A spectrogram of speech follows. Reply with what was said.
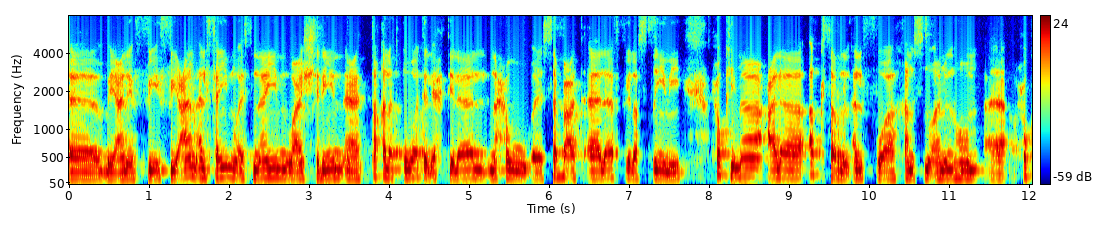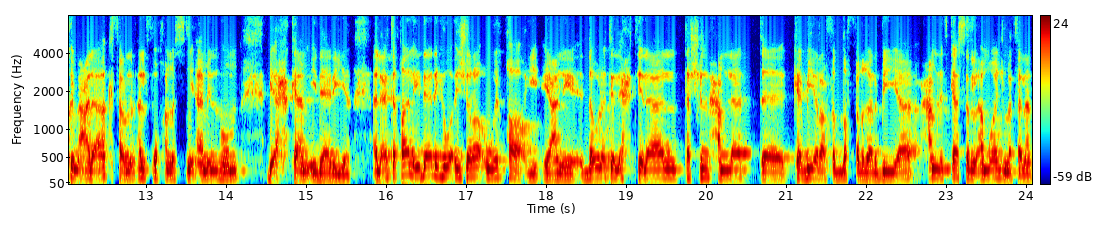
آه، يعني في في عام 2022 اعتقلت قوات الاحتلال نحو سبعة آلاف فلسطيني حكم على أكثر من 1500 منهم حكم على أكثر من 1500 منهم بأحكام إدارية. الاعتقال الإداري هو إجراء وقائي يعني دولة الاحتلال تشن حملات كبيرة في الضفة الغربية حملة كاسر الأمواج مثلا.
